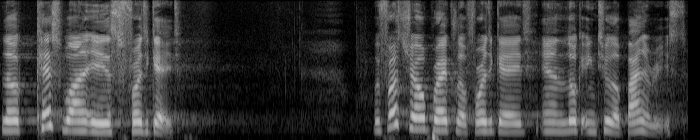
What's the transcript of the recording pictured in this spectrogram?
The case one is FortiGate. We first jailbreak the FortiGate and look into the binaries.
